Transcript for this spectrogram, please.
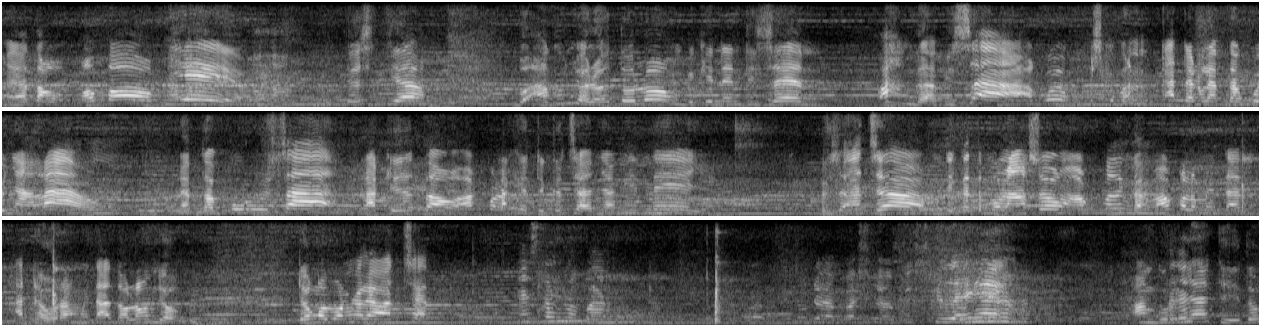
ya tau apa piye? Terus dia mbak aku njaluk tolong bikinin desain. Wah nggak bisa aku meskipun kadang laptopku nyala laptopku rusak lagi atau aku lagi ada kerjaan yang ini bisa aja mending ketemu langsung. Aku paling nggak mau kalau minta ada orang minta tolong yuk dia ngomongnya lewat chat. Es teh lebar udah masih habis. Gila ya anggurnya di itu.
